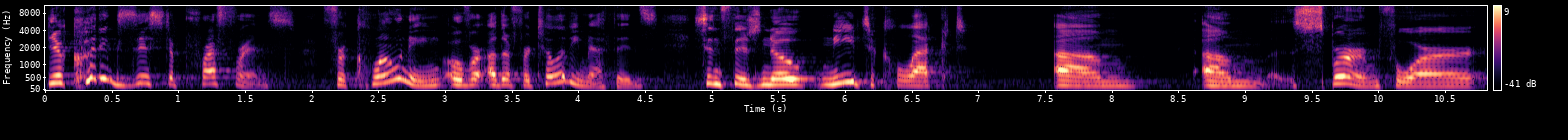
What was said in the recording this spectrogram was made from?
there could exist a preference for cloning over other fertility methods since there's no need to collect um, um, sperm for,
